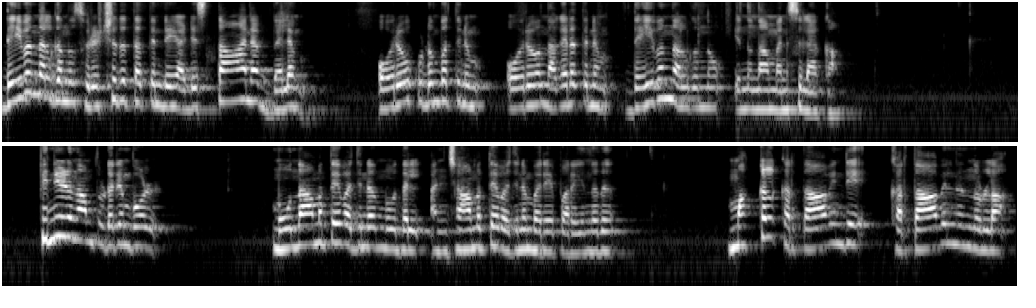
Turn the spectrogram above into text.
ദൈവം നൽകുന്ന സുരക്ഷിതത്വത്തിന്റെ അടിസ്ഥാന ബലം ഓരോ കുടുംബത്തിനും ഓരോ നഗരത്തിനും ദൈവം നൽകുന്നു എന്ന് നാം മനസ്സിലാക്കാം. പിന്നീട് നാം തുടരുമ്പോൾ മൂന്നാമത്തെ വചനം മുതൽ അഞ്ചാമത്തെ വചനം വരെ പറയുന്നത് മക്കൾ കർത്താവിന്റെ കർത്താവിൽ നിന്നുള്ള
